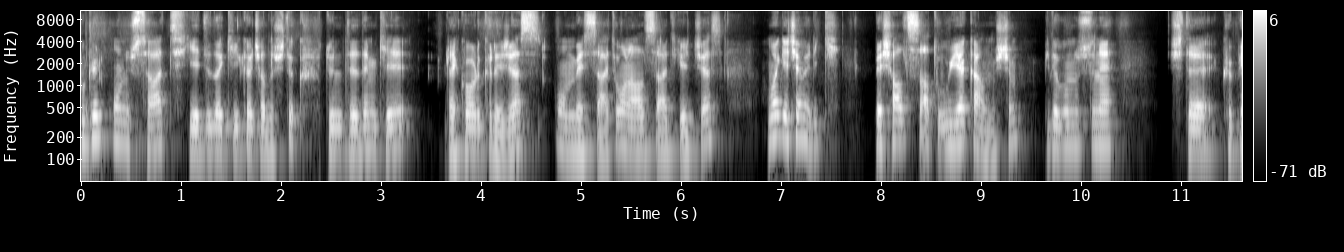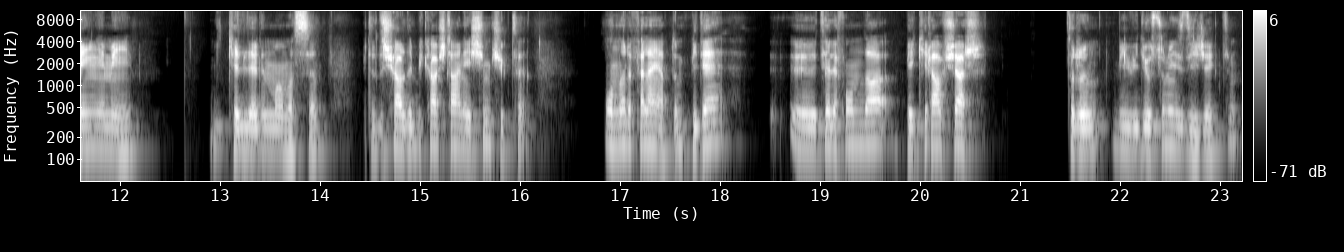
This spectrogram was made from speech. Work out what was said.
Bugün 13 saat 7 dakika çalıştık. Dün dedim ki rekor kıracağız. 15 saati 16 saat geçeceğiz. Ama geçemedik. 5-6 saat uyuyakalmışım. Bir de bunun üstüne işte köpeğin yemeği, kedilerin maması, bir de dışarıda birkaç tane işim çıktı. Onları falan yaptım. Bir de e, telefonda Bekir Avşar'ın bir videosunu izleyecektim.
